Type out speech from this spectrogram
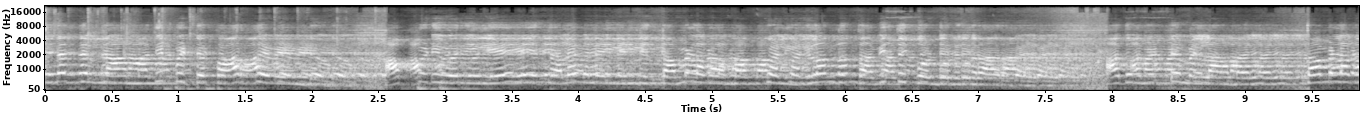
தினத்தில் நாம் மதிப்பிட்டு பார்க்க வேண்டும். அப்படி ஒரு ஏழை தலைவனை இன்று தமிழக மக்கள் இழந்து தவித்துக் கொண்டிருக்கிறார்கள் அது மட்டுமில்லாமல் தமிழக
